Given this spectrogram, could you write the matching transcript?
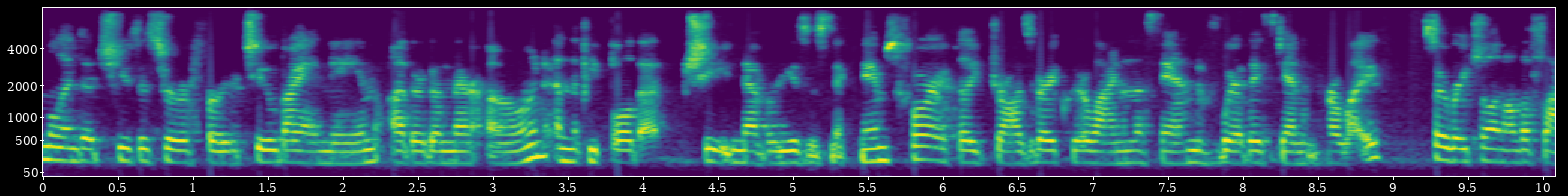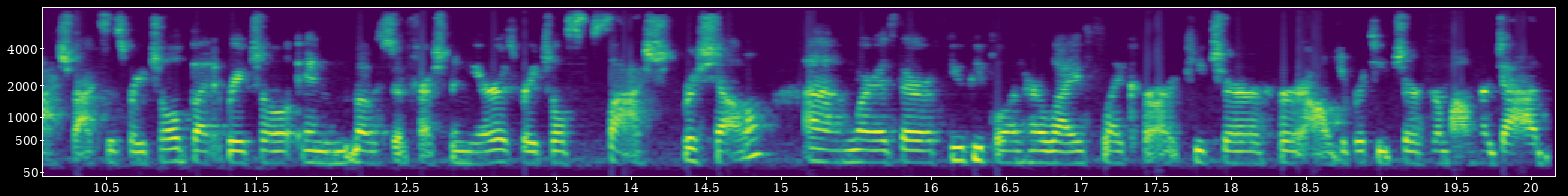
Melinda chooses to refer to by a name other than their own, and the people that she never uses nicknames for, I feel like draws a very clear line in the sand of where they stand in her life. So Rachel in all the flashbacks is Rachel, but Rachel in most of freshman year is Rachel slash Rochelle. Um, whereas there are a few people in her life, like her art teacher, her algebra teacher, her mom, her dad,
